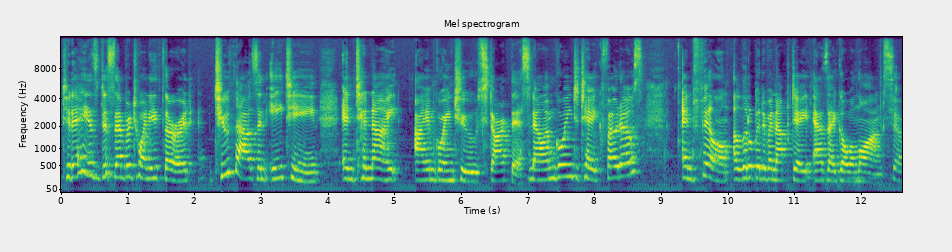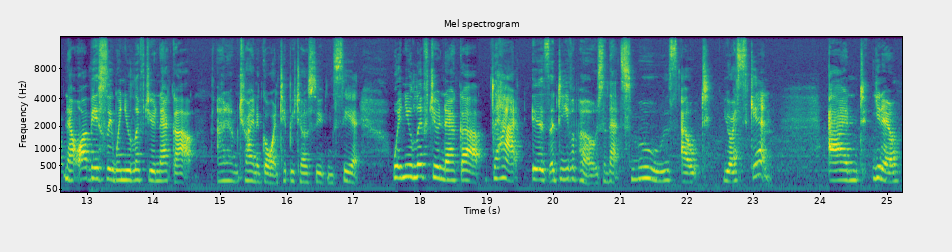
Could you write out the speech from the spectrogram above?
today is December 23rd, 2018, and tonight I am going to start this. Now I'm going to take photos and film a little bit of an update as I go along. So now obviously when you lift your neck up, and I'm trying to go on tippy toes so you can see it. When you lift your neck up, that is a diva pose and that smooths out your skin. And you know,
